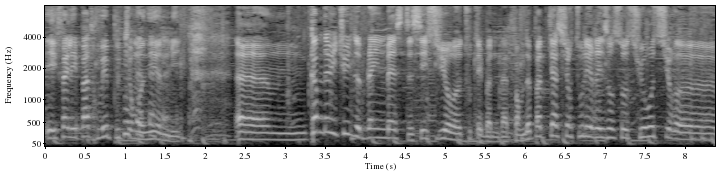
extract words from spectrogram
Et il fallait pas trouver Put Your Money on Me. Euh, comme d'habitude, Blind Best, c'est sur euh, toutes les bonnes plateformes de podcast, sur tous les réseaux sociaux, sur euh,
